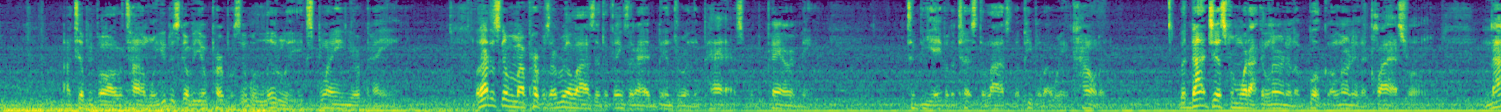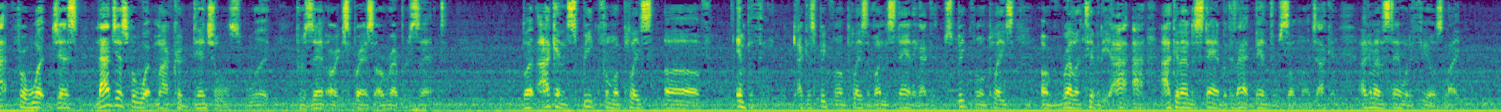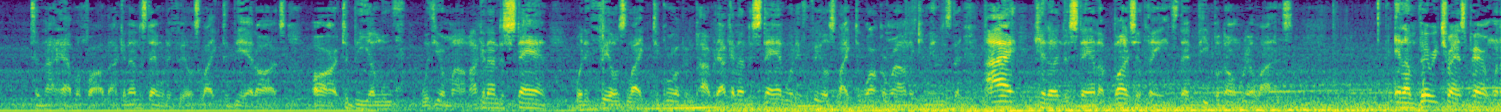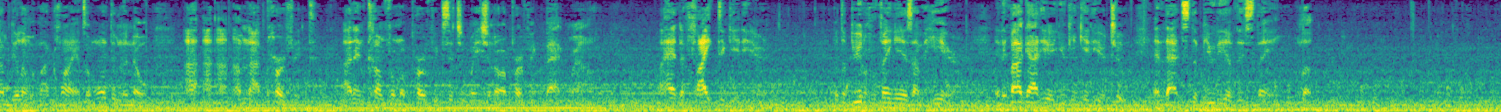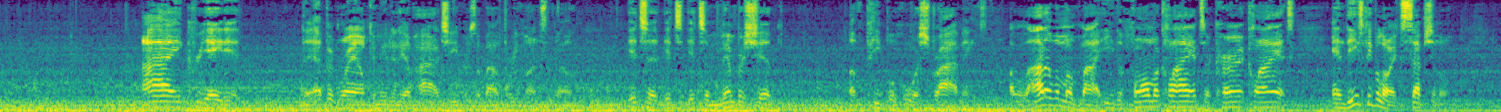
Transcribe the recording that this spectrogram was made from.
I tell people all the time, when you discover your purpose, it will literally explain your pain. When I discovered my purpose, I realized that the things that I had been through in the past were preparing me to be able to touch the lives of the people that we encounter. But not just from what I can learn in a book or learn in a classroom. Not for what just not just for what my credentials would present or express or represent but I can speak from a place of empathy. I can speak from a place of understanding. I can speak from a place of relativity. I, I, I can understand because I have been through so much. I can I can understand what it feels like to not have a father. I can understand what it feels like to be at odds or to be aloof with your mom. I can understand what it feels like to grow up in poverty. I can understand what it feels like to walk around in communities that I can understand a bunch of things that people don't realize and I'm very transparent when I'm dealing with my clients. I want them to know I, I, I'm not perfect. I didn't come from a perfect situation or a perfect background. I had to fight to get here. But the beautiful thing is, I'm here. And if I got here, you can get here too. And that's the beauty of this thing. Look, I created the Epic Realm community of high achievers about three months ago it's a it's it's a membership of people who are striving. A lot of them are my either former clients or current clients, and these people are exceptional.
